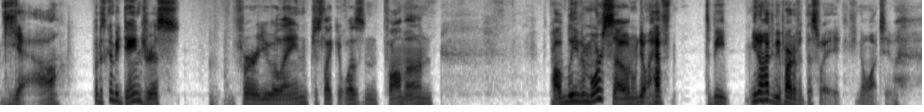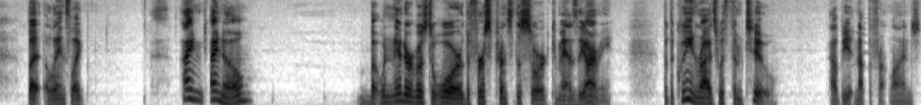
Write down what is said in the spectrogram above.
yeah, but it's going to be dangerous for you, Elayne, just like it was in Falme, and probably even more so. And we don't have to be, you don't have to be part of it this way if you don't want to. But Elayne's like, I, I know. But when Nandor goes to war, the first Prince of the Sword commands the army. But the Queen rides with them too, albeit not the front lines.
